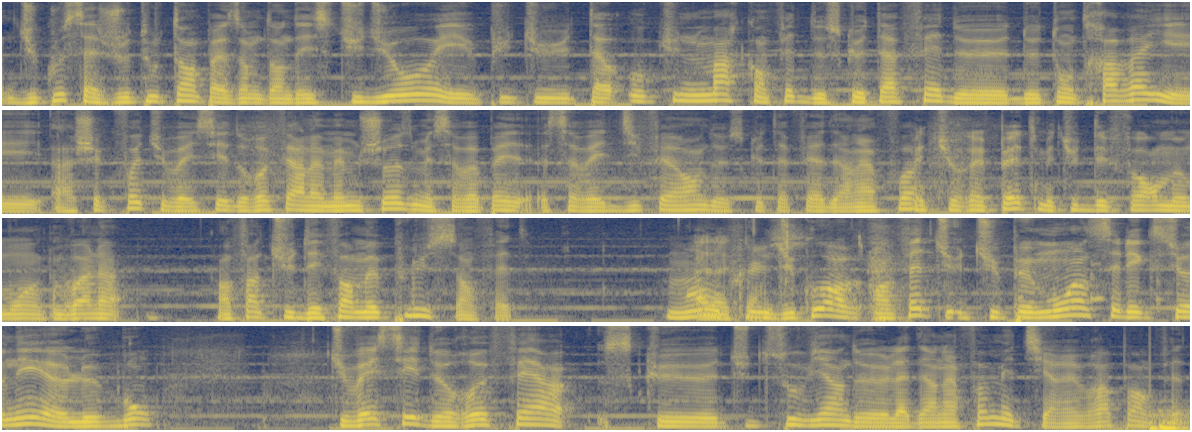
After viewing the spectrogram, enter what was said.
du coup, ça se joue tout le temps, par exemple, dans des studios, et puis tu n'as aucune marque en fait de ce que tu as fait, de, de ton travail, et à chaque fois, tu vas essayer de refaire la même chose, mais ça va, pas, ça va être différent de ce que tu as fait la dernière fois. Mais tu répètes, mais tu te déformes moins. quoi. Voilà. Enfin, tu déformes plus en fait. Moi Ah, plus. Du coup, en, en fait, tu, tu peux moins sélectionner euh, le bon. Tu vas essayer de refaire ce que tu te souviens de la dernière fois, mais tu n'y arriveras pas en fait.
